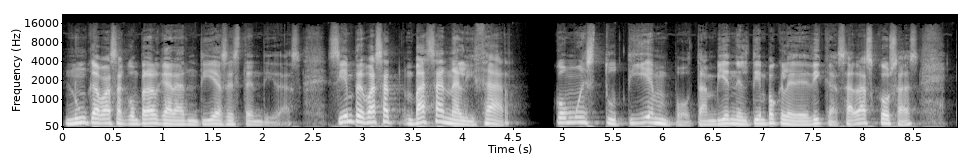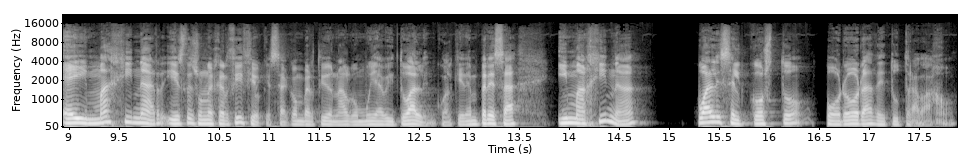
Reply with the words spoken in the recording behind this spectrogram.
Nunca vas a comprar garantías extendidas. Siempre vas a, vas a analizar cómo es tu tiempo, también el tiempo que le dedicas a las cosas, e imaginar, y este es un ejercicio que se ha convertido en algo muy habitual en cualquier empresa, imagina cuál es el costo por hora de tu trabajo.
